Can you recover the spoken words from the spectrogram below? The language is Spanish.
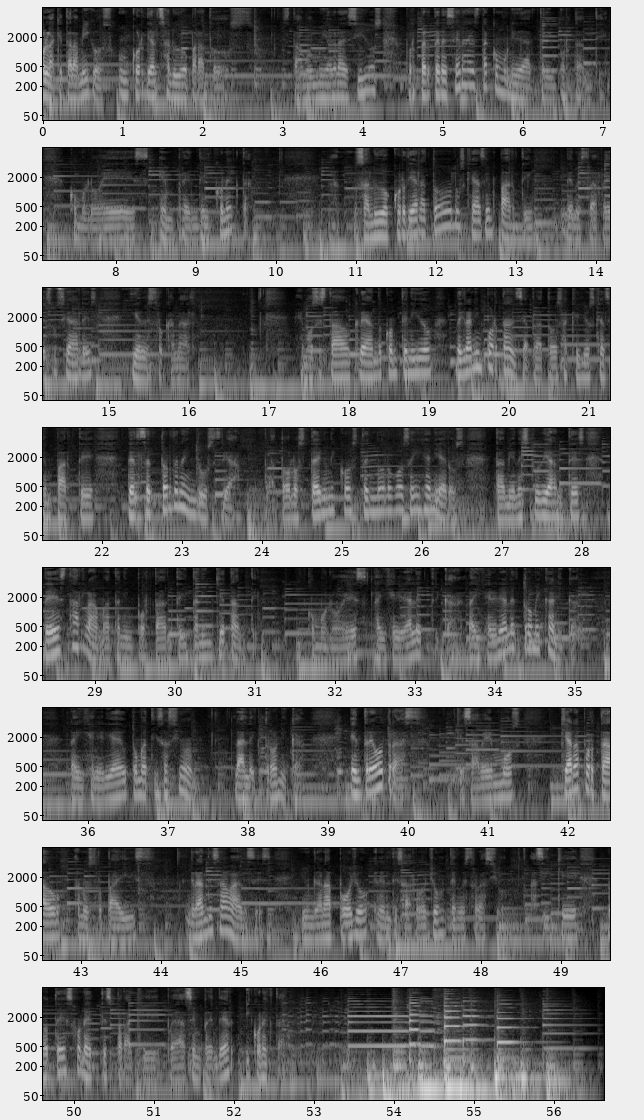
Hola, ¿qué tal amigos? Un cordial saludo para todos. Estamos muy agradecidos por pertenecer a esta comunidad tan importante como lo es Emprende y Conecta. Un saludo cordial a todos los que hacen parte de nuestras redes sociales y de nuestro canal. Hemos estado creando contenido de gran importancia para todos aquellos que hacen parte del sector de la industria, para todos los técnicos, tecnólogos e ingenieros, también estudiantes de esta rama tan importante y tan inquietante como lo es la ingeniería eléctrica, la ingeniería electromecánica, la ingeniería de automatización, la electrónica, entre otras que sabemos que han aportado a nuestro país grandes avances y un gran apoyo en el desarrollo de nuestra nación. Así que no te desconectes para que puedas emprender y conectar.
